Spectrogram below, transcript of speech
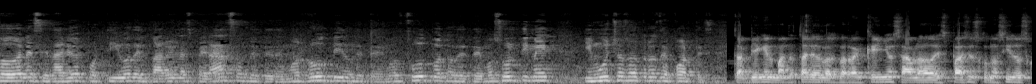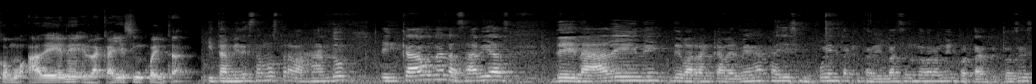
todo el escenario deportivo del barrio La Esperanza, donde tenemos rugby, donde tenemos fútbol, donde tenemos ultimate y muchos otros deportes. También el mandatario de los barranqueños ha hablado de espacios conocidos como ADN en la calle 50. Y también estamos trabajando en cada una de las áreas de la ADN de Barranca Bermeja, calle 50, que también va a ser una obra muy importante. Entonces,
